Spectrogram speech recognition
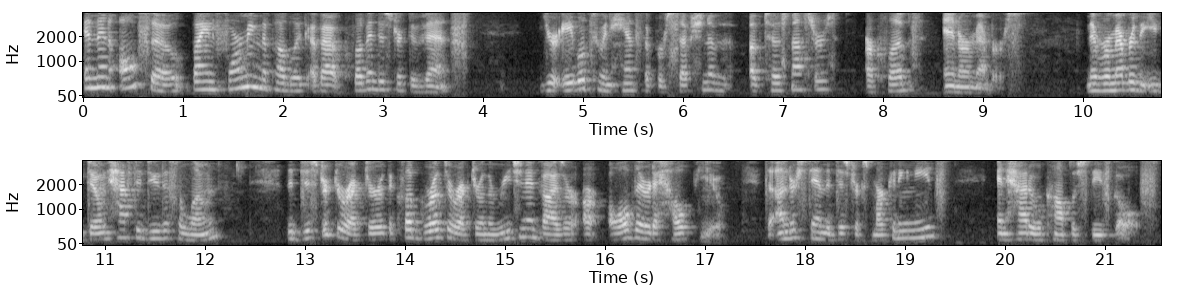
And then also, by informing the public about club and district events, you're able to enhance the perception of, of Toastmasters, our clubs, and our members. Now remember that you don't have to do this alone. The district director, the club growth director, and the region advisor are all there to help you to understand the district's marketing needs and how to accomplish these goals.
